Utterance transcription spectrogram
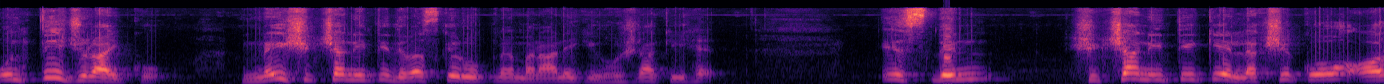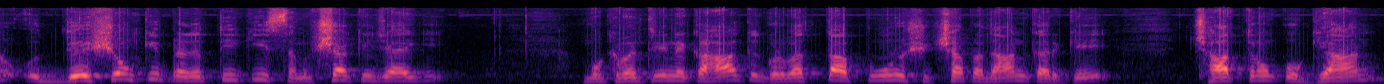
29 जुलाई को नई शिक्षा नीति दिवस के रूप में मनाने की घोषणा की है। इस दिन शिक्षा नीति के लक्ष्य को और उद्देश्यों की प्रगति की समीक्षा की जाएगी। मुख्यमंत्री ने कहा कि गुणवत्तापूर्ण शिक्षा प्रदान करके छात्रों को ज्ञान,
